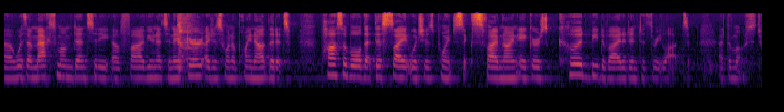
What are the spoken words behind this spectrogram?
uh, with a maximum density of five units an acre. I just want to point out that it's possible that this site, which is .659 acres, could be divided into three lots at the most.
